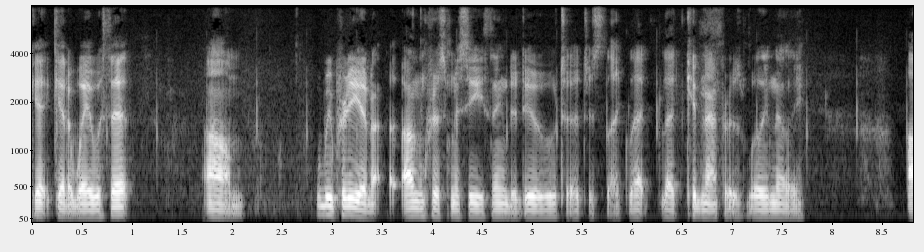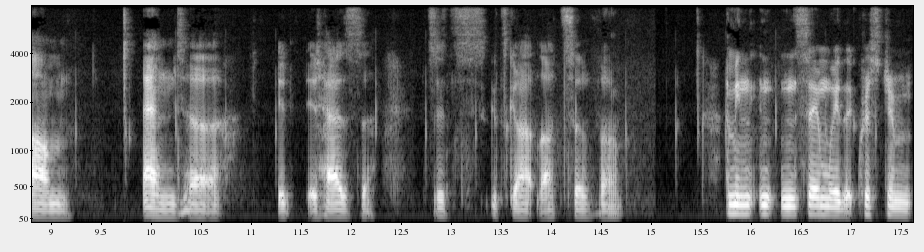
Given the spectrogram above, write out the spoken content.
get get away with it. Um, it would be pretty an unchristmassy thing to do to just like let let kidnappers willy nilly. Um, and uh, it it has uh, it's, it's got lots of. Um, I mean, in, in the same way that Christian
